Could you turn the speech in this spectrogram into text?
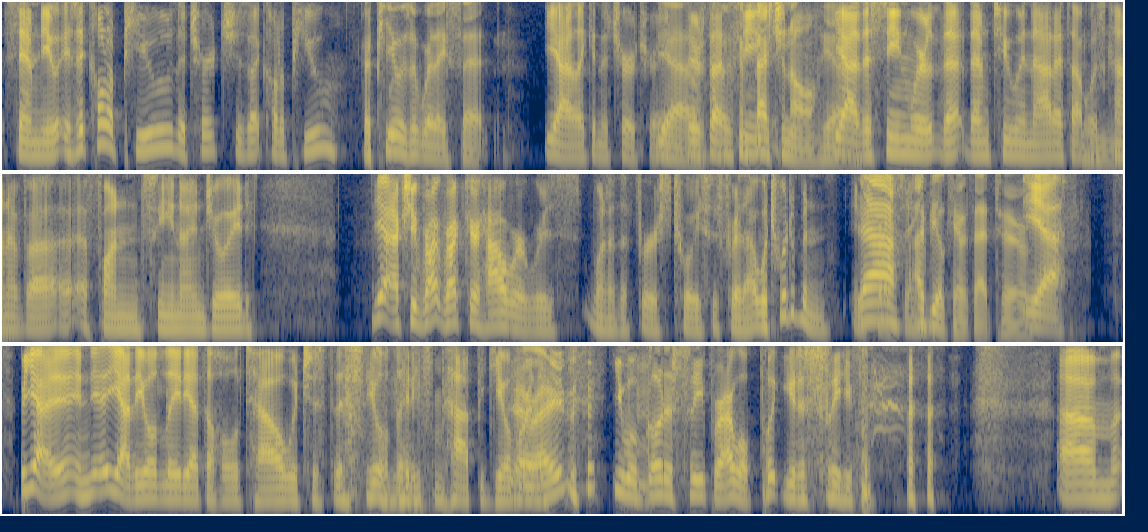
Sam Neill. Is it called a pew? The church is that called a pew? the pew is where they sit. Yeah, like in the church, right? Yeah, there's that the scene, confessional, yeah. Mm-hmm. the scene where that them two in that I thought was kind of a, a fun scene. I enjoyed. Yeah, actually, Rut- Rutger Hauer was one of the first choices for that, which would have been Yeah, interesting. I'd be okay with that too. Yeah. but yeah, and yeah, the old lady at the hotel, which is the, the old lady from Happy Gilmore. Mm-hmm. The, right? you will go to sleep, or I will put you to sleep. um,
